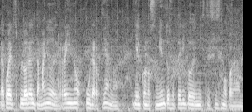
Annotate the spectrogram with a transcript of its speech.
la cual explora el tamaño del reino urartiano y el conocimiento esotérico del misticismo pagano.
